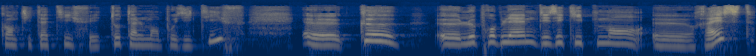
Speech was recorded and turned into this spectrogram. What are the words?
quantitatif est totalement positif, que le problème des équipements euh, reste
